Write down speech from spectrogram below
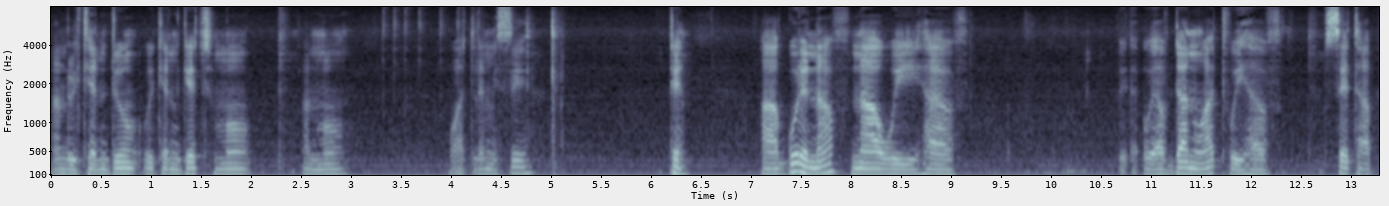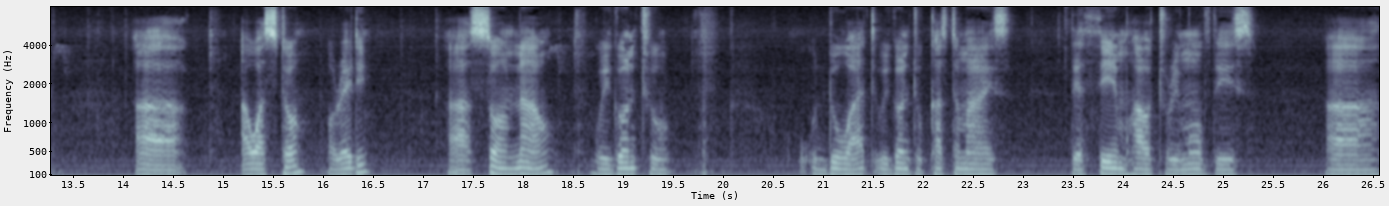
and we can do we can get more and more. What? Let me see. Okay. Uh, good enough. Now we have we have done what? We have set up uh, our store already. Uh, so now we're going to do what? We're going to customize the theme how to remove this uh,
